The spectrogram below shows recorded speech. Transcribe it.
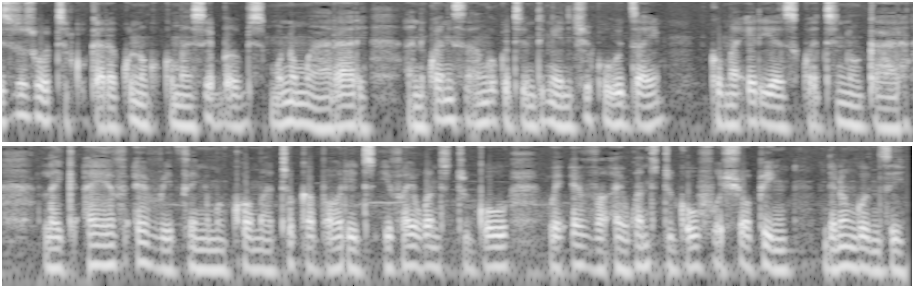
isuswo tiri kugara kunoku kumaseburbs muno muharare. Handikwanisa hangu kuti ndinge ndichikuudzai kuma-areas kwatinogara. Like i have everything mukoma talk about it. If i want to go wherever i want to go for shopping ndinongonzi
